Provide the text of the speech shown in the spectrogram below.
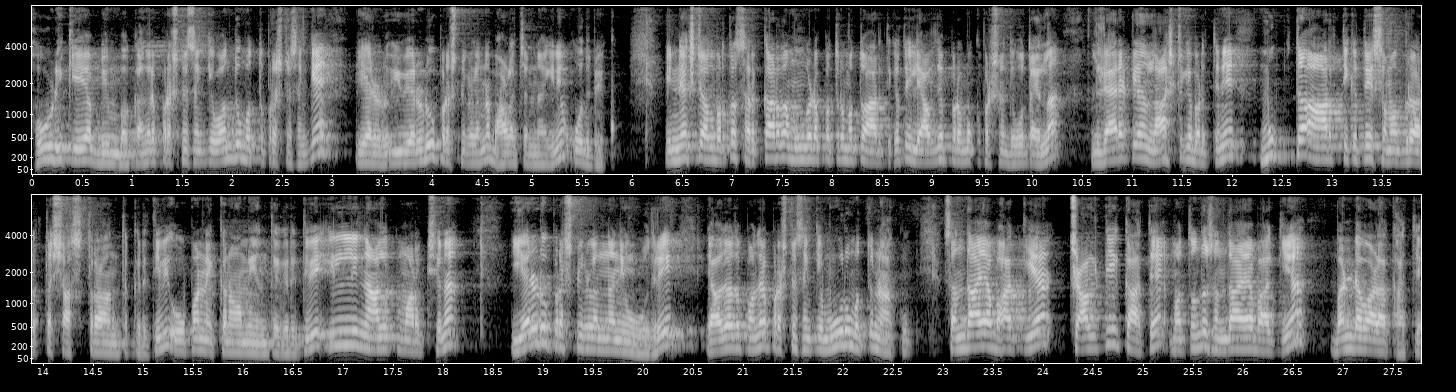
ಹೂಡಿಕೆಯ ಬಿಂಬಕ, ಅಂದರೆ ಪ್ರಶ್ನೆ ಸಂಖ್ಯೆ ಒಂದು ಮತ್ತು ಪ್ರಶ್ನೆ ಸಂಖ್ಯೆ ಎರಡು. ಇವೆರಡೂ ಪ್ರಶ್ನೆಗಳನ್ನು ಬಹಳ ಚೆನ್ನಾಗಿ ನೀವು ಓದಬೇಕು. ಇನ್ನು ನೆಕ್ಸ್ಟ್ ಯಾವ್ದು ಬರ್ತಾ ಸರ್ಕಾರದ ಮುಂಗಡ ಪತ್ರ ಮತ್ತು ಆರ್ಥಿಕತೆ. ಇಲ್ಲಿ ಯಾವುದೇ ಪ್ರಮುಖ ಪ್ರಶ್ನೆ ಓದ್ತಾ ಇಲ್ಲ. ಡೈರೆಕ್ಟ್ಲಿ ನಾನು ಲಾಸ್ಟ್ಗೆ ಬರ್ತೀನಿ. ಮುಕ್ತ ಆರ್ಥಿಕತೆ ಸಮಗ್ರ ಅರ್ಥಶಾಸ್ತ್ರ ಅಂತ ಕರಿತೀವಿ. ಓಪನ್ ಎಕನಾಮಿ ಅಂತ ಕರಿತೀವಿ. ಇಲ್ಲಿ ನಾಲ್ಕು ಮಾರ್ಕ್ಸಿನ ಎರಡು ಪ್ರಶ್ನೆಗಳನ್ನು ನೀವು ಓದ್ರಿ. ಯಾವುದಾದಪ್ಪ ಅಂದರೆ ಪ್ರಶ್ನೆ ಸಂಖ್ಯೆ ಮೂರು ಮತ್ತು ನಾಲ್ಕು. ಸಂದಾಯ ಬಾಕಿಯ ಚಾಲ್ತಿ ಖಾತೆ ಮತ್ತೊಂದು ಸಂದಾಯ ಬಾಕಿಯ ಬಂಡವಾಳ ಖಾತೆ.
